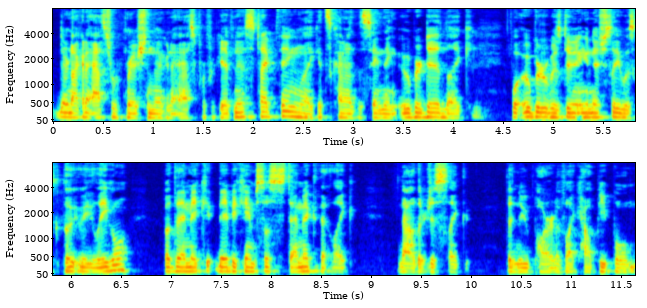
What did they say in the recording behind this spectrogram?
they're not to ask for permission they're to ask for forgiveness type thing like it's kind of the same thing uber did like what uber was doing initially was completely illegal but they make they became so systemic that like now they're just like the new part of like how people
